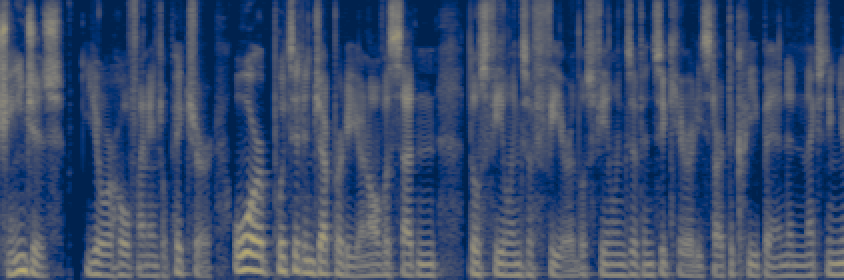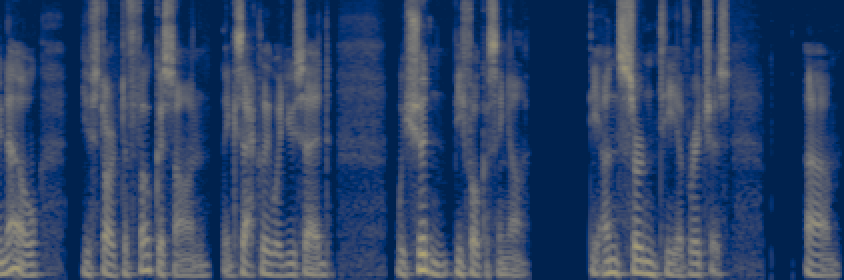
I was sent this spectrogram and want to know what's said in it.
changes your whole financial picture or puts it in jeopardy, and all of a sudden those feelings of fear, those feelings of insecurity start to creep in, and next thing you know, you start to focus on exactly what you said we shouldn't be focusing on the uncertainty of riches. Um,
